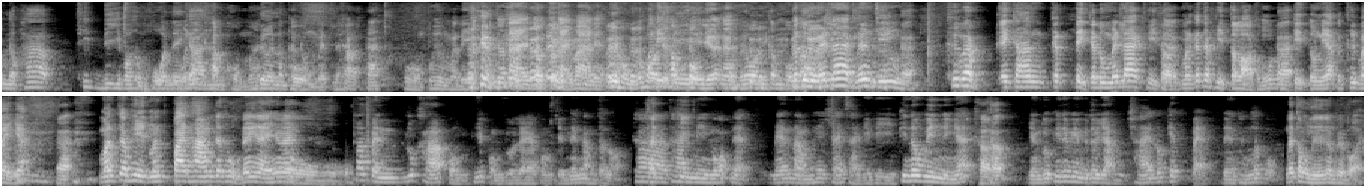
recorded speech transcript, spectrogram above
คุณภาพที่ดีพอสมควรในวันกานี้รคำคมมากเดินลำโพกระงดุมเม็ดแรกครับฮะโอ้โหผมปลื้มมาดิเจ้านายโดนตัวไหนมาเนี่ยเฮ้ยผมก็พอวันนี้จะมีคำคมเยอะนะผมก็พอมีคำคมกระดุมเม็ดแรกเรื่องจริงฮะคือแบบไอการกระติดกระดุมเม็ดแรกผิดครัอะบมันก็จะผิดตลอดสมมติผมฮะติดตรงเนี้ยมันขึ้นมาอย่างเงี้ยฮะมันจะผิดมันปลายทางมันจะถูกได้ไงใช่ไหมโอ้โหถ้าเป็นลูกค้าผมที่ผมดูแลผมจะแนะนำตลอดถ้าถ้าถ้ามีงบเนี่ยแนะนำให้ใช้สายดีๆ พี่นวินอย่างเงี้ยครับครับอย่างดูพี่นวินเป็นตัวอย่างใช้ล็อกเก็ตแปดเดินทั้งระบบไม่ต้องลื้อกันไปบ่อย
